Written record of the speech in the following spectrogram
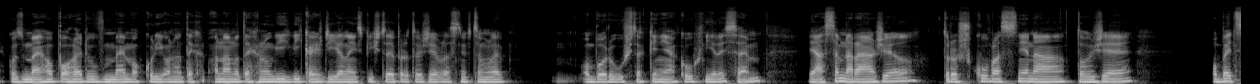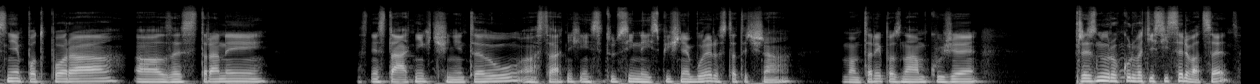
Jako z mého pohledu v mém okolí o, nanotech, o nanotechnologiích ví každý, ale nejspíš to je proto, že vlastně v tomhle oboru už taky nějakou chvíli jsem. Já jsem narážel trošku vlastně na to, že obecně podpora ze strany vlastně státních činitelů a státních institucí nejspíš nebude dostatečná. Mám tady poznámku, že v březnu roku 2020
